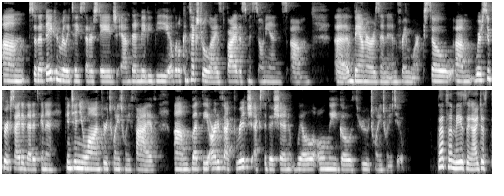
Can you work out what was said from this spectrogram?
um, so that they can really take center stage and then maybe be a little contextualized by the Smithsonian's um, uh, banners and, and framework. So um, we're super excited that it's going to continue on through 2025. Um, but the Artifact Rich exhibition will only go through 2022. That's amazing. I just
